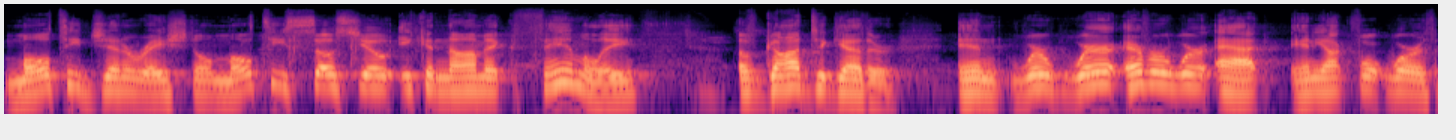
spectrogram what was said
multi generational, multi socio-economic family of God together. And we're wherever we're at, Antioch, Fort Worth,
